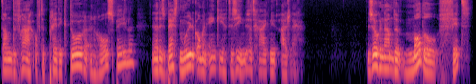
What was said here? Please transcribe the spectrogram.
dan de vraag of de predictoren een rol spelen, en dat is best moeilijk om in één keer te zien, dus dat ga ik nu uitleggen. De zogenaamde model fit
